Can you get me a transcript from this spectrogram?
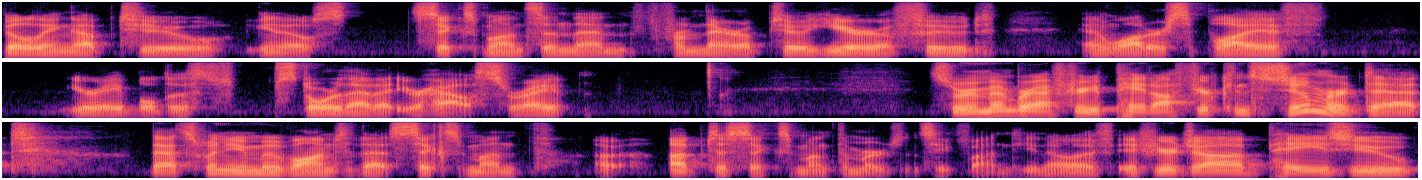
building up to you know six months and then from there up to a year of food and water supply if you're able to store that at your house right? So remember after you paid off your consumer debt that's when you move on to that six month uh, up to six month emergency fund. You know if, if your job pays you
